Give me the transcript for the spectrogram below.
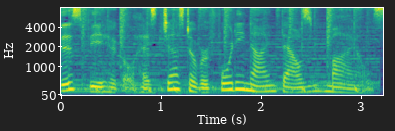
This vehicle has just over 49,000 miles.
